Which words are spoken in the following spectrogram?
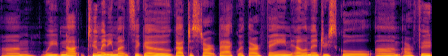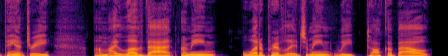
Um, we've not too many months ago got to start back with our Fain Elementary School, um, our food pantry. Um, I love that. I mean, what a privilege. I mean, we talk about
